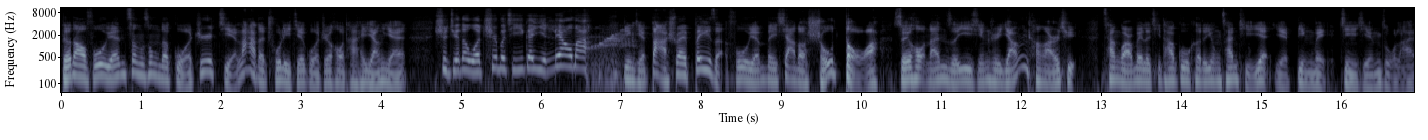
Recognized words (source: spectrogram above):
得到服务员赠送的果汁解辣的处理结果之后，他还扬言是觉得我吃不起一个饮料吗？并且大摔杯子，服务员被吓到手抖。啊！随后男子一行是扬长而去。餐馆为了其他顾客的用餐体验，也并未进行阻拦。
